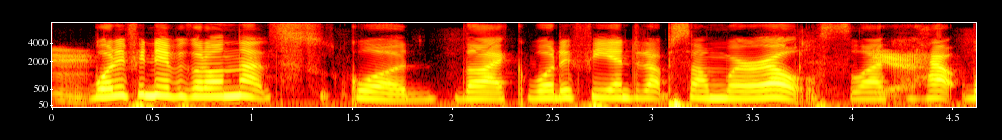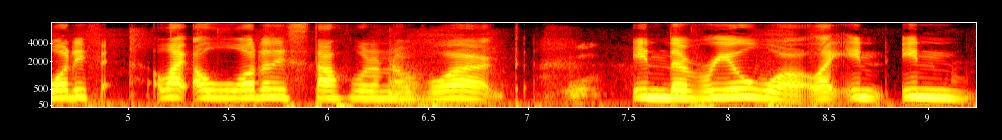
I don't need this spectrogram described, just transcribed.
Mm. what if he never got on that squad? Like, what if he ended up somewhere else? Like, Yeah. how? What if, like, a lot of this stuff wouldn't have worked Well- in the real world? Like in in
